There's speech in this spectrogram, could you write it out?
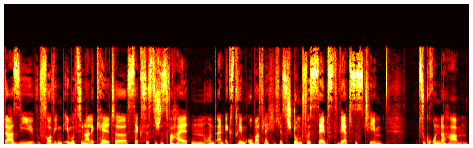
da sie vorwiegend emotionale Kälte, sexistisches Verhalten und ein extrem oberflächliches, stumpfes Selbstwertsystem zugrunde haben.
